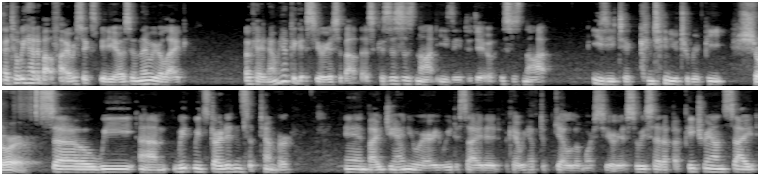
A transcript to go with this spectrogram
until we had about five or six videos. And then we were like, okay, now we have to get serious about this because this is not easy to do. This is not easy to continue to repeat. Sure. So we um, we we started in September, and by January, we decided, okay, we have to get a little more serious. So we set up a Patreon site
